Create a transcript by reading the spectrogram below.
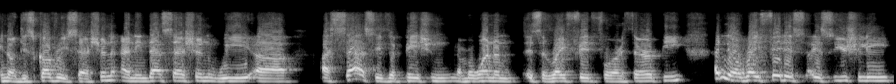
you know, discovery session. And in that session, we, uh, assess if the patient number one is the right fit for our therapy. And you know right fit is, is usually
